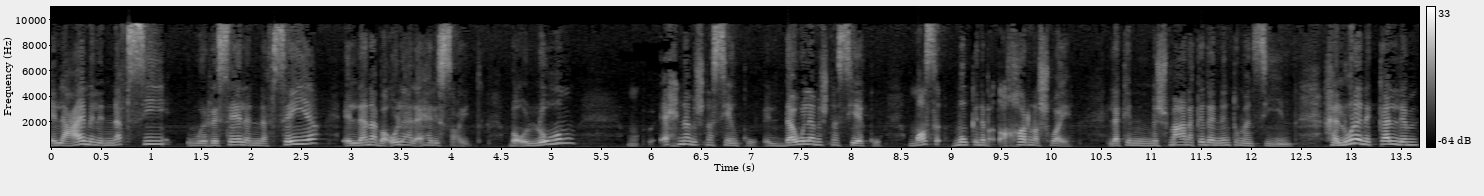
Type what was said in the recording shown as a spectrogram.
العامل النفسي والرسالة النفسية اللي أنا بقولها لأهالي الصعيد. بقول لهم إحنا مش ناسيينكم الدولة مش ناسياكم مصر ممكن نبقى اتاخرنا شوية. لكن مش معنى كده إن أنتم منسيين. خلونا نتكلم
